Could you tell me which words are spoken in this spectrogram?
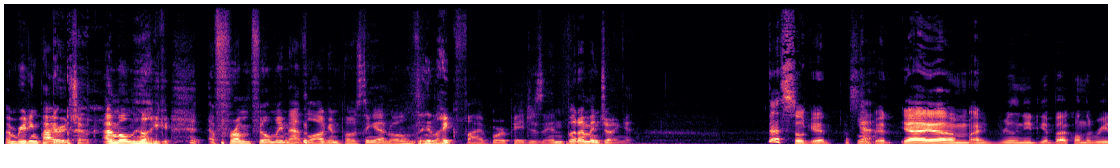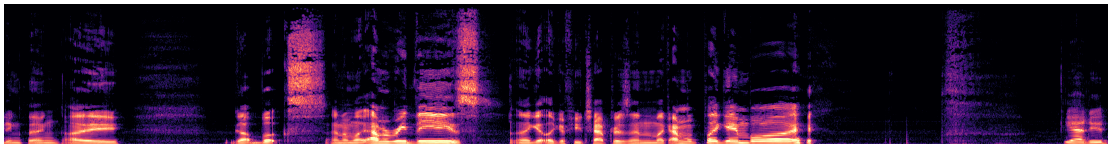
I'm reading Pirate Choke. I'm only like from filming that vlog and posting it. I'm only like five more pages in, but I'm enjoying it. That's still good. That's still Yeah. good. Yeah, I um, I really need to get back on the reading thing. I got books, and I'm like, I'm gonna read these. And I get like a few chapters in. I'm like, I'm gonna play Game Boy. Yeah, dude.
